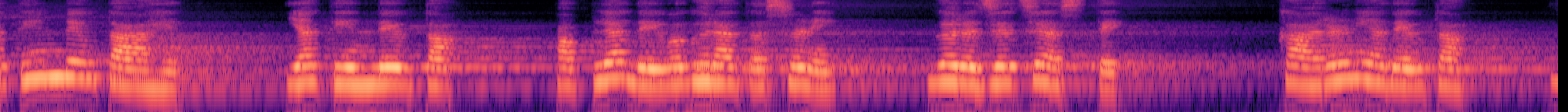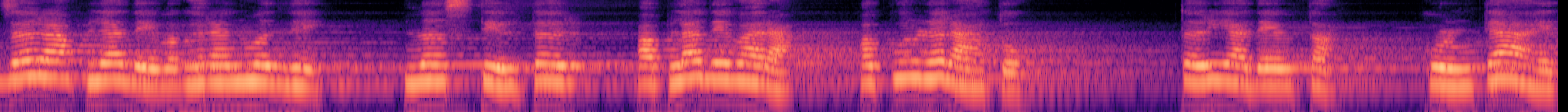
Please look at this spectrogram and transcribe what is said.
तीन देवता आहेत. या तीन देवता आपल्या देवघरात असणे गरजेचे असते. कारण या देवता जर आपल्या देवघरांमध्ये नसतील तर आपला देवारा अपूर्ण राहतो. तर या देवता कोणत्या आहेत?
